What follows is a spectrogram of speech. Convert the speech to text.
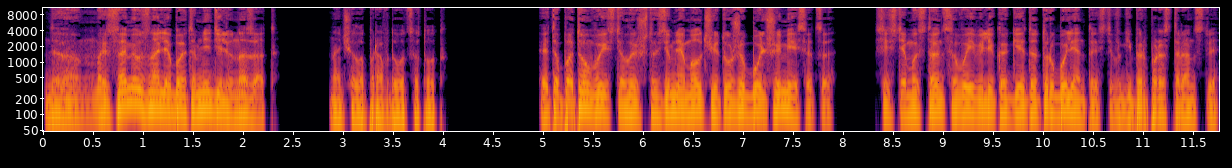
«Да, мы сами узнали об этом неделю назад», — начал оправдываться тот. «Это потом выяснилось, что Земля молчит уже больше месяца. Системы станции выявили какие-то турбулентности в гиперпространстве,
